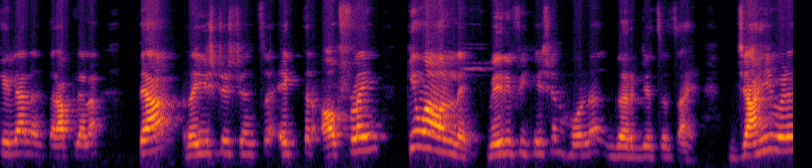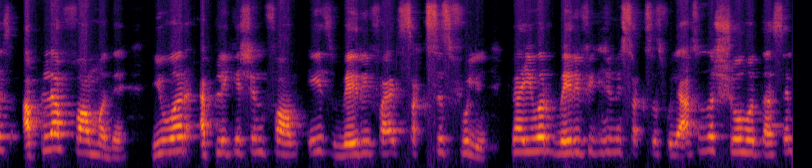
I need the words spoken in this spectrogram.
केल्यानंतर आपल्याला त्या रजिस्ट्रेशनचं एकतर ऑफलाईन किंवा ऑनलाईन व्हेरिफिकेशन होणं गरजेचंच आहे. ज्याही वेळेस आपल्या फॉर्ममध्ये your application form is verified successfully किंवा युअर व्हेरिफिकेशन इज सक्सेसफुली असं जर शो होत असेल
